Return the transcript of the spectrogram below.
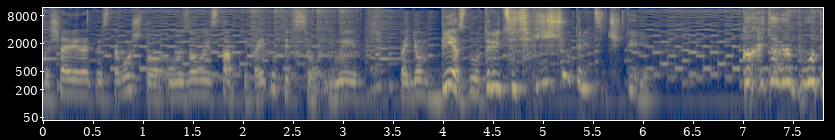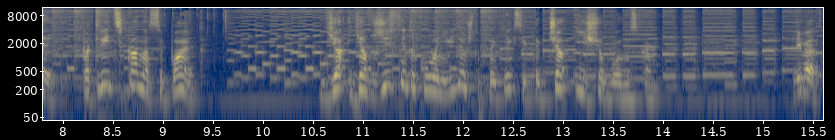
большая вероятность того, что лузовые ставки пойдут и все. И мы пойдем в бездну 30, еще 34. Как это работает? По 30к насыпает. Я, я в жизни такого не видел, чтобы на кексик так чал и еще бонуска. Ребят,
